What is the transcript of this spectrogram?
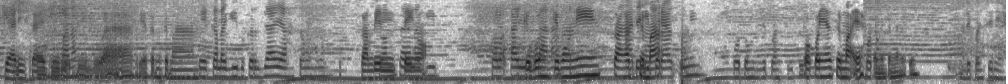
jadi saya Mana? di luar ya teman-teman. Mereka lagi bekerja ya teman-teman. Sambil tengok kebun kebun ini sangat semak. potong di depan situ. Pokoknya semak ya teman-teman itu. Di depan sini ya.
